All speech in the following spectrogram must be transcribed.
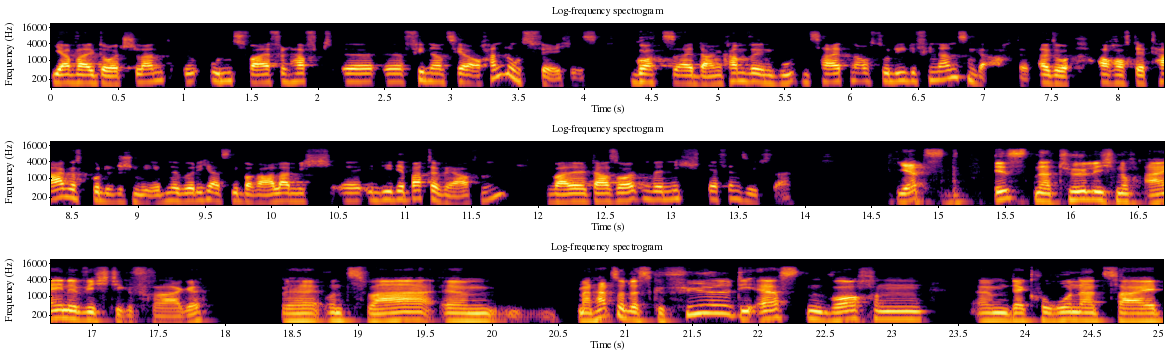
Ja, weil Deutschland äh, unzweifelhaft äh, äh finanziell auch handlungsfähig ist. Gott sei Dank haben wir in guten Zeiten auf solide Finanzen geachtet. Also auch auf der tagespolitischen Ebene würde ich als Liberaler mich äh, in die Debatte werfen, weil da sollten wir nicht defensiv sein. Jetzt ist natürlich noch eine wichtige Frage. Äh, und zwar, ähm, man hat so das Gefühl, die ersten Wochen ähm, der Corona-Zeit,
